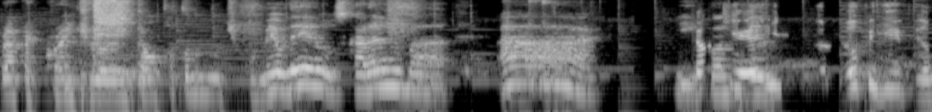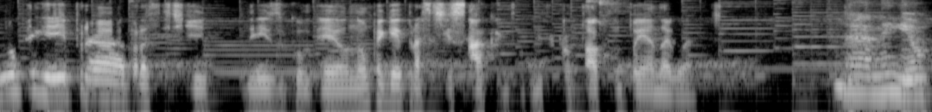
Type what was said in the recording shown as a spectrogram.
própria Crunchyroll, então tá todo mundo tipo, meu Deus, caramba! Ah! E quando- que ele, eu não peguei, eu não peguei pra, pra assistir desde o. Eu não peguei pra assistir saca, então eu tô acompanhando agora. É, nem eu.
